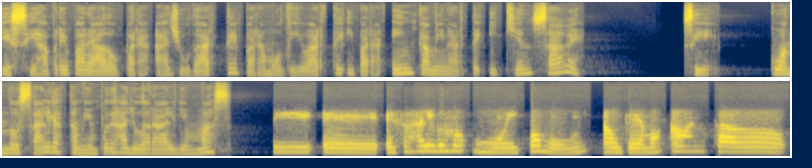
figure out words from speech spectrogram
que se ha preparado para ayudarte, para motivarte y para encaminarte. Y quién sabe si cuando salgas también puedes ayudar a alguien más. Sí, eh, eso es algo muy común, aunque hemos avanzado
